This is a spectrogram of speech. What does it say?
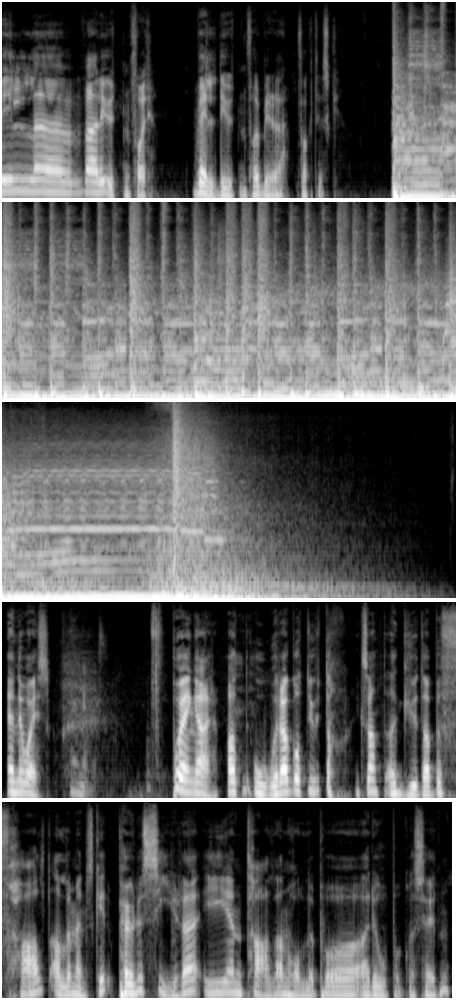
vil eh, være utenfor. Veldig utenfor blir det, faktisk. Anyways. Anyways. Poenget er at ordet har gått ut. da, ikke sant? At Gud har befalt alle mennesker. Paulus sier det i en tale han holder på Areopagoshøyden.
